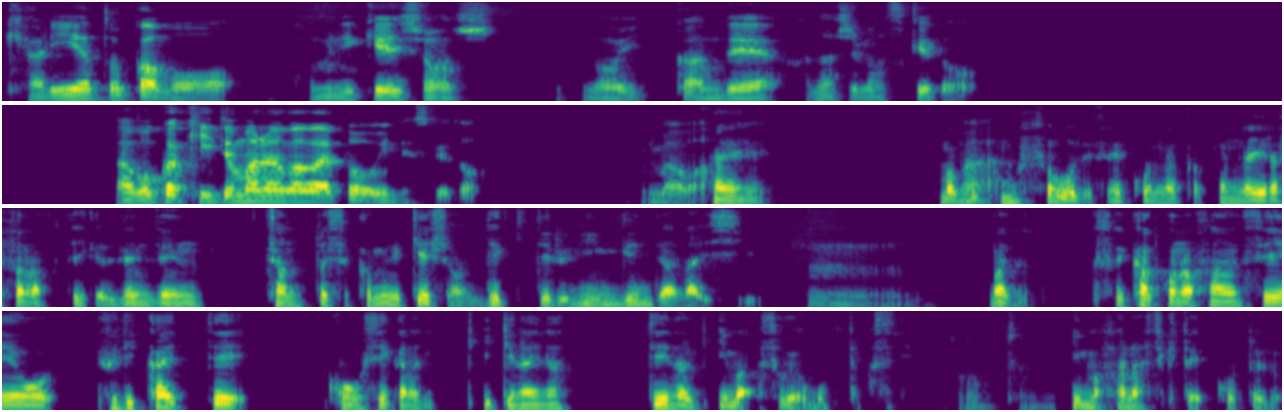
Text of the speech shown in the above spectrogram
キャリアとかもコミュニケーションしの一環で話しますけど、あ僕は聞いてもらう側がやっぱ多いんですけど、今は。な。はい。まあまあ僕もそうですね。こんなんかこんな偉そうなくていいけど、全然ちゃんとしたコミュニケーションできてる人間ではないし、うん。まず、そういう過去の反省を振り返って、こうしていかなきゃいけないなっていうのは今すごい思ってますね。本当に。今話してきたことで。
